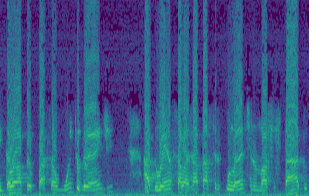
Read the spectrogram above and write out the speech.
Então é uma preocupação muito grande. A doença ela já está circulante no nosso estado.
